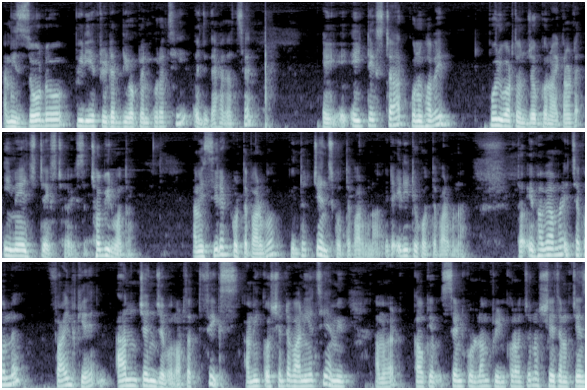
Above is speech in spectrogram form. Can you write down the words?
আমি জোডো পিডিএফ রিডার দিয়ে ওপেন করেছি। এই যে দেখা যাচ্ছে, এই, এই- টেক্সটটা কোনোভাবেই পরিবর্তনযোগ্য নয়, কারণ এটা ইমেজ টেক্সট হয়ে গেছে, ছবির মতো। আমি সিলেক্ট করতে পারব, কিন্তু চেঞ্জ করতে পারব না, এটা এডিটও করতে পারব না। তো এভাবে আমরা ইচ্ছা করলে ফাইলকে আনচেঞ্জেবল, অর্থাৎ ফিক্স আমি কোশ্চেনটা বানিয়েছি, আমি আমার কাউকে সেন্ড করলাম প্রিন্ট করার জন্য, সে যেন চেঞ্জ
